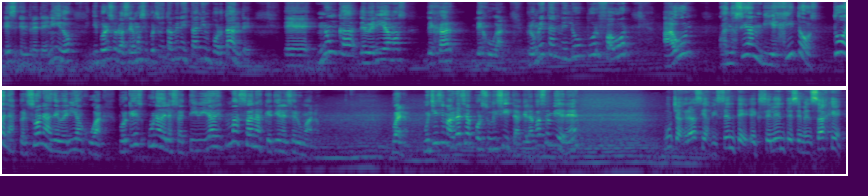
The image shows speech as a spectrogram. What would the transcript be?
es entretenido y por eso lo hacemos y por eso también es tan importante. Eh, nunca deberíamos dejar de jugar. Prométanmelo, por favor, aún cuando sean viejitos, todas las personas deberían jugar, porque es una de las actividades más sanas que tiene el ser humano. Bueno, muchísimas gracias por su visita, que la pasen bien, ¿eh? Muchas gracias, Vicente. Excelente ese mensaje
